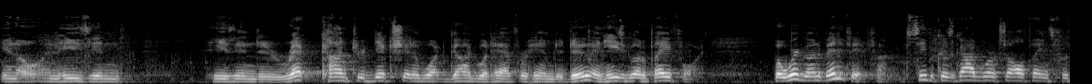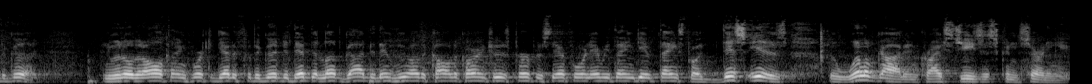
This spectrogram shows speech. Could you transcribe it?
you know, and he's in, He's in direct contradiction of what God would have for him to do, and he's going to pay for it. But we're going to benefit from it. See, because God works all things for the good. And we know that all things work together for the good to them that love God, to them who are the called according to his purpose. Therefore, in everything give thanks, for this is the will of God in Christ Jesus concerning you.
